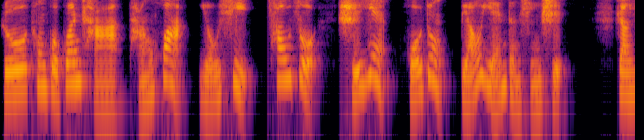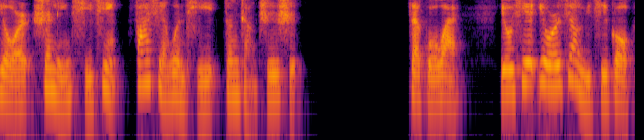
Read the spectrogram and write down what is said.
如通过观察、谈话、游戏、操作、实验、活动、表演等形式，让幼儿身临其境，发现问题，增长知识。在国外，有些幼儿教育机构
